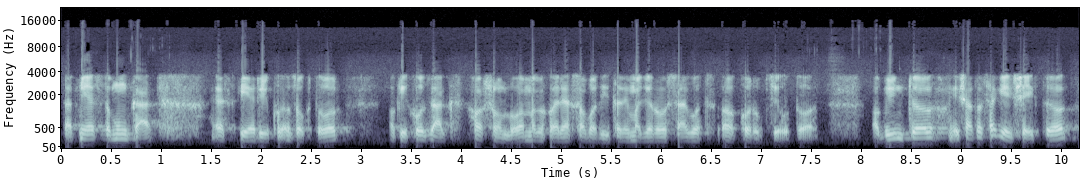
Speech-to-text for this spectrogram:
Tehát mi ezt a munkát, ezt kérjük azoktól, akik hozzák hasonlóan meg akarják szabadítani Magyarországot a korrupciótól, a bűntől, és hát a szegénységtől,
